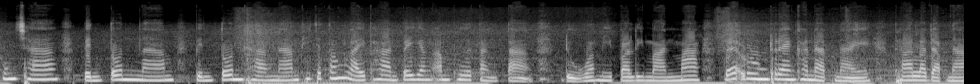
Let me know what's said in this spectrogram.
ทุ่งช้าง เป็นต้นน้ำเป็นต้นทางน้ำที่จะต้องไหลผ่านไปยังอำเภอต่างๆ ดูว่ามีปริมาณมากและรุนแรงขนาดไหน ถ้าระดับน้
